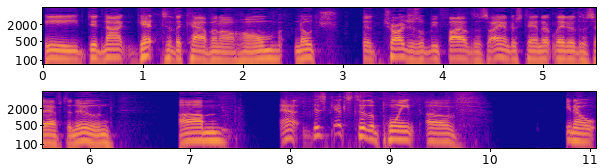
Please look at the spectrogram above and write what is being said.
He did not get to the Kavanaugh home. No ch- charges will be filed, as I understand it, later this afternoon. Um, now, this gets to the point of, you know,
